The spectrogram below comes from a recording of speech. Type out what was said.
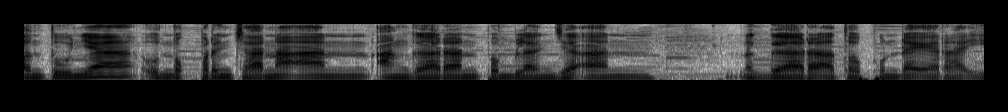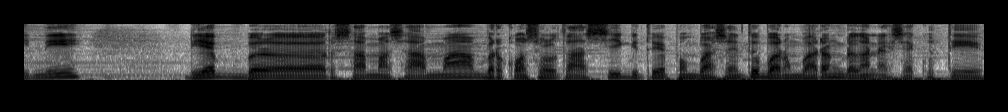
Tentunya untuk perencanaan anggaran pembelanjaan negara ataupun daerah ini dia bersama-sama berkonsultasi gitu ya pembahasan itu bareng-bareng dengan eksekutif.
